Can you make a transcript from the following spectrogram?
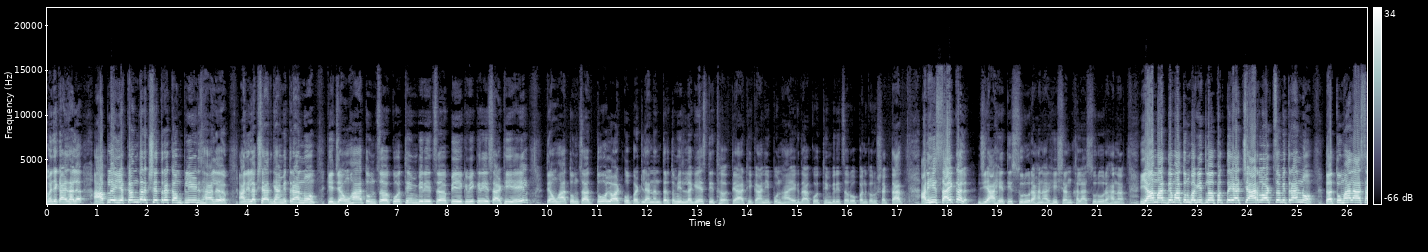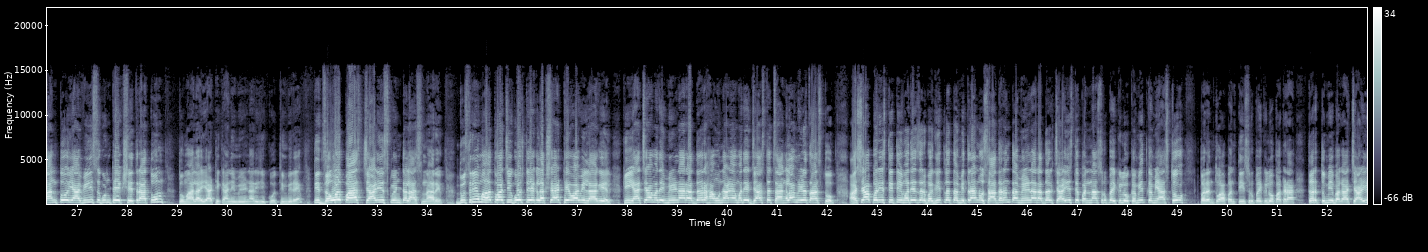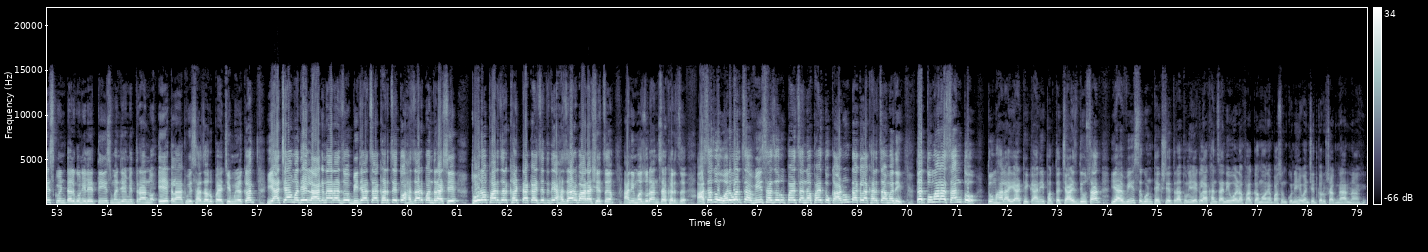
म्हणजे काय झालं? आपलं एकंदर क्षेत्र कंप्लीट झालं. आणि लक्षात घ्या मित्रांनो की जेव्हा तुमचं कोथिंबिरीचं पीक विक्रीसाठी येईल तेव्हा तुमचा तो लॉट उपटल्यानंतर तुम्ही लगेच तिथं त्या ठिकाणी पुन्हा एकदा कोथिंबिरीचं रोपण करू शकतात. आणि ही सायकल जी आहे ती सुरू राहणार ही श्रंखला सुरू राहणार. या माध्यमातून बघितलं फक्त या चार लॉटचं मित्रांनो तर तुम्हाला सांगतो या वीस गुंठे क्षेत्रातून तुम्हाला या ठिकाणी मिळणारी जी कोथिंबीर आहे ती जवळपास चाळीस क्विंटल असणार आहे. दुसरी महत्वाची गोष्ट एक लक्षात ठेवावी लागेल की याच्यामध्ये मिळणारा दर हा उन्हाळ्यामध्ये जास्त चांगला मिळत असतो. अशा परिस्थितीमध्ये जर बघितलं तर मित्रांनो साधारणतः मिळणारा दर चाळीस ते पन्नास रुपये किलो कमीत कमी असतो. परंतु आपण तीस रुपये किलो पकडा. तर तुम्ही बघा चाळीस क्विंटल गुणिले तीस म्हणजे मित्रांनो एक लाख वीस हजार रुपयाची मिळकत. याच्यामध्ये लागणारा जो बीजाचा खर्च आहे तो हजार पंधराशे. थोडंफार जर खत टाकायचं तर ते हजार बाराशेचं आणि मजुरांचा खर्च. असा जो वरवरचा वीस हजार रुपयाचा नफा आहे तो काढून टाकला खर्चामध्ये. तर तुम्हाला सांगतो तुम्हाला या ठिकाणी फक्त चाळीस दिवसात या वीस गुंठे क्षेत्रातून एक लाखांचा निव्वळ नफा कमावण्यापासून कुणीही वंचित करू शकणार नाही.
